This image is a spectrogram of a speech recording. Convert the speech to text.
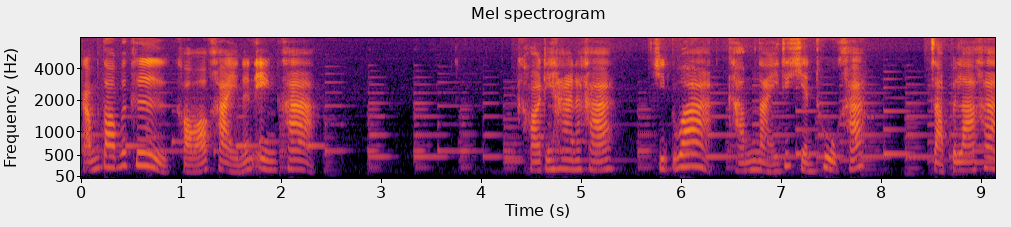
คำตอบก็คือ ขอไข่นั่นเองค่ะ ข้อที่ 5 นะคะ คิดว่าคำไหนที่เขียนถูกคะจับเวลาค่ะ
